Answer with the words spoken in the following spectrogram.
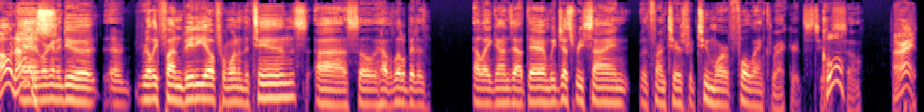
Oh, nice. And we're going to do a, a really fun video for one of the tunes. Uh, so we'll have a little bit of LA Guns out there. And we just re signed with Frontiers for two more full length records, too. Cool. So All right.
